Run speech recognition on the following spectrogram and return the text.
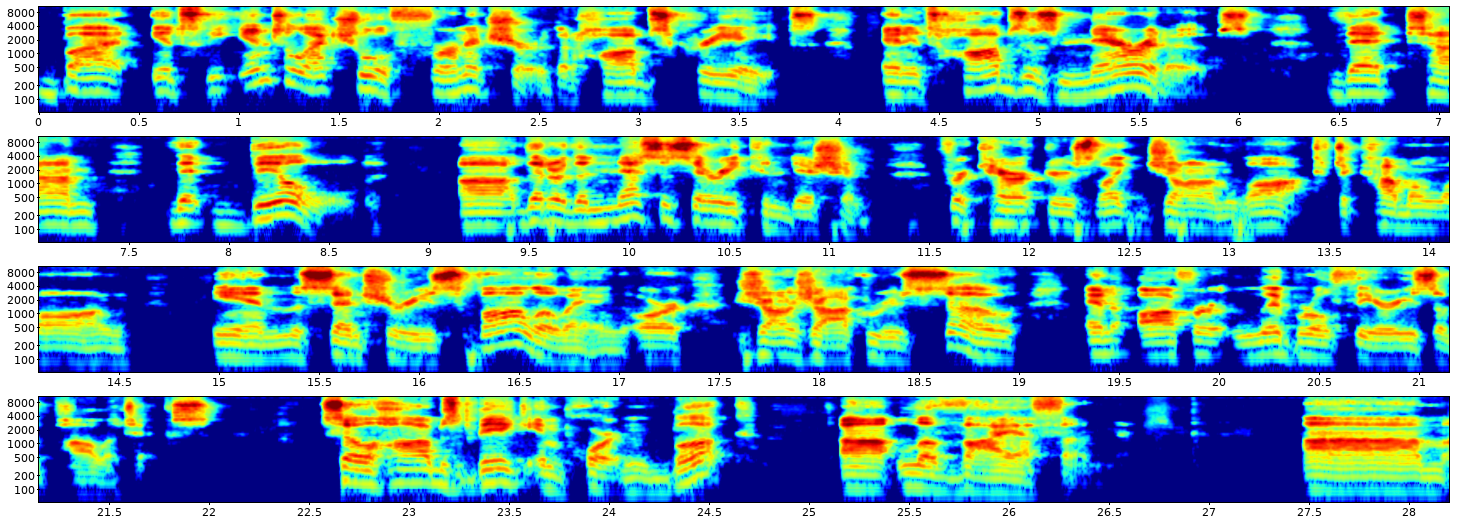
but it's the intellectual furniture that Hobbes creates, and it's Hobbes's narratives that um, that build uh, that are the necessary condition for characters like John Locke to come along in the centuries following, or Jean Jacques Rousseau, and offer liberal theories of politics. So, Hobbes' big important book, uh, Leviathan. Um,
